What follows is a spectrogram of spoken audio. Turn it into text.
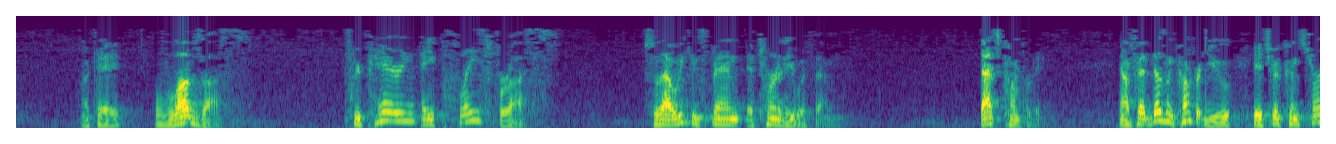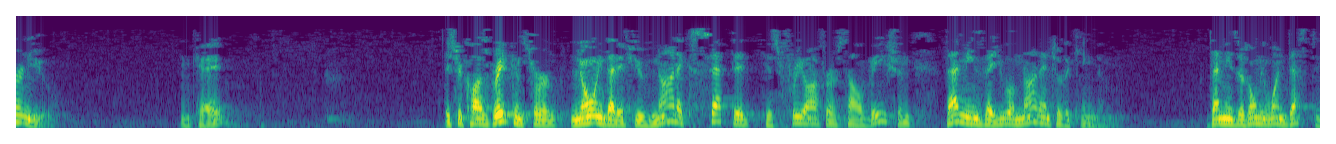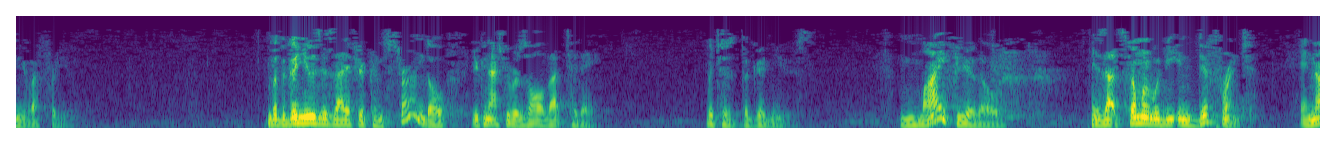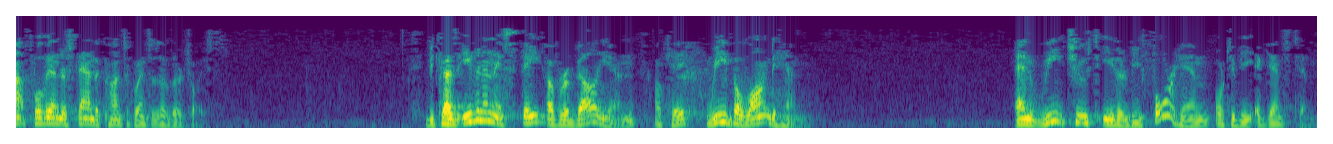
okay, loves us, preparing a place for us so that we can spend eternity with them. That's comforting. Now, if it doesn't comfort you, it should concern you. Okay? It should cause great concern knowing that if you've not accepted his free offer of salvation, that means that you will not enter the kingdom. That means there's only one destiny left for you. But the good news is that if you're concerned, though, you can actually resolve that today, which is the good news. My fear, though, is that someone would be indifferent and not fully understand the consequences of their choice. Because even in a state of rebellion, okay, we belong to Him. And we choose to either be for Him or to be against Him.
